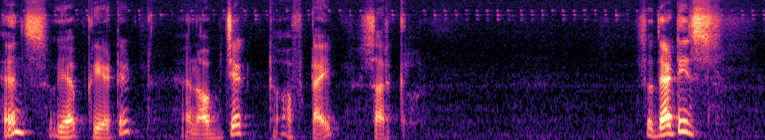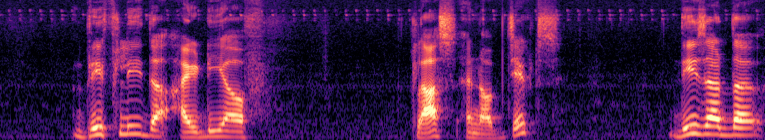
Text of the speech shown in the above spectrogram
Hence, we have created an object of type circle. So, that is briefly the idea of class and objects. These are the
